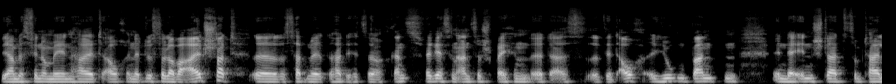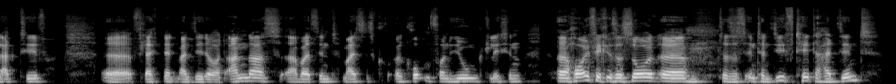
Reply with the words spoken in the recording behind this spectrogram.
wir haben das Phänomen halt auch in der Düsseldorfer Altstadt. Äh, das hatten wir, hatte ich jetzt noch ganz vergessen anzusprechen. Äh, da sind auch Jugendbanden in der Innenstadt zum Teil aktiv. Äh, vielleicht nennt man sie dort anders, aber es sind meistens Gruppen von Jugendlichen. Häufig ist es so, dass es Intensivtäter halt sind,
